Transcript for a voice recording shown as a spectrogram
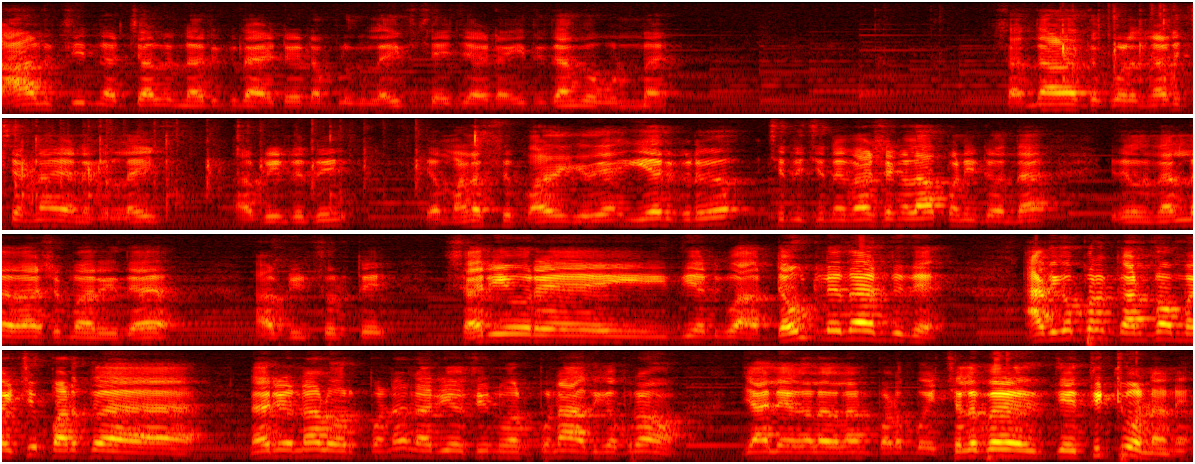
நாலு சீன் நடிச்சாலும் நறுக்கல் நம்மளுக்கு லைஃப் சேஞ்ச் ஆகிடும் இதுதாங்க உண்மை. சந்தானத்தை கூட நடிச்சேன்னா எனக்கு லைஃப் அப்படின்றது என் மனசு பாதிக்குது ஏற்கனவே சின்ன சின்ன வேஷங்களாக பண்ணிட்டு வந்தேன். இதில் நல்ல வேஷமாக இருக்குது அப்படின்னு சொல்லிட்டு சரி ஒரு இது எனக்கு டவுட்டில் தான் இருந்தது. அதுக்கப்புறம் கன்ஃபார்ம் ஆயிடுச்சு. படத்தில் நிறைய நாள் ஒர்க் பண்ணேன் நிறைய சீன் ஒர்க் பண்ணேன். அதுக்கப்புறம் ஜாலியாக கலகலான்னு படம் போய் சில பேர் திட்டுவேன் நான்.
